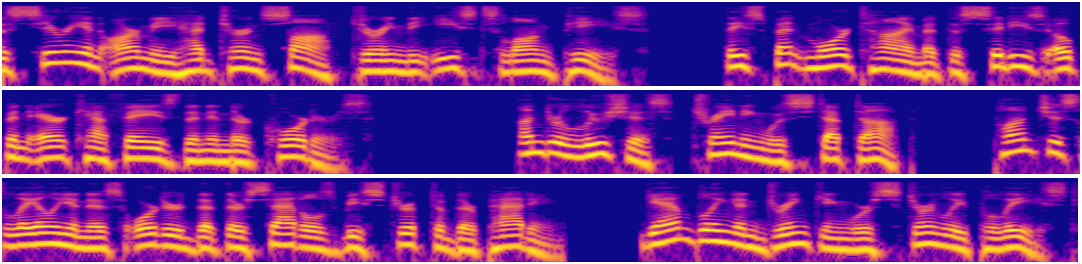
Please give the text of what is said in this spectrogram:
The Syrian army had turned soft during the East's long peace. They spent more time at the city's open-air cafés than in their quarters. Under Lucius, training was stepped up. Pontius Laelianus ordered that their saddles be stripped of their padding. Gambling and drinking were sternly policed.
